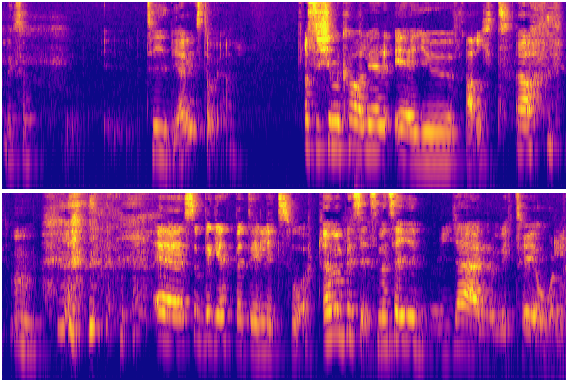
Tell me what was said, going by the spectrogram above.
liksom, tidigare i historien? Alltså kemikalier är ju allt. Ja, Mm. Eh, så begreppet är lite svårt. ja men precis. Men säg järnvitriol.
